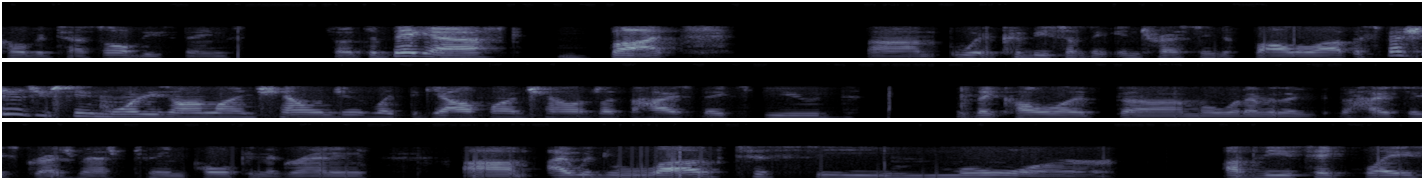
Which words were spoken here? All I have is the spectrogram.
COVID tests, all these things. So it's a big ask, but um, it could be something interesting to follow up, especially as you're seeing more of these online challenges, like the Galfond challenge, like the high stakes feud, as they call it, um, or whatever the, the high stakes grudge match between Polk and Negreanu. Um, I would love to see more of these take place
